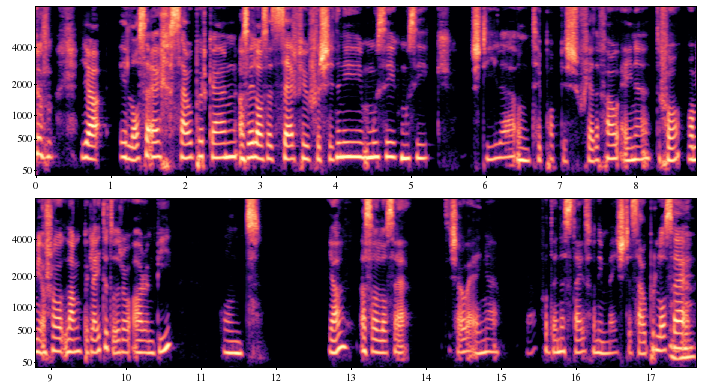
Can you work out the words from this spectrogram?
ähm, ja, ich höre eigentlich selber gern. Also ich höre sehr viel verschiedene Musik, Musikstile und Hip-Hop ist auf jeden Fall einer davon, der mich auch schon lange begleitet, oder auch R&B. Und ja, also höre, das ist auch einer ja, von diesen Styles, die ich am meisten selber höre.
